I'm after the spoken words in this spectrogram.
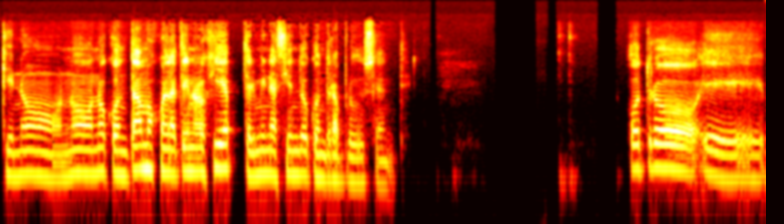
que no, no, contamos con la tecnología termina siendo contraproducente. Otro, eh,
